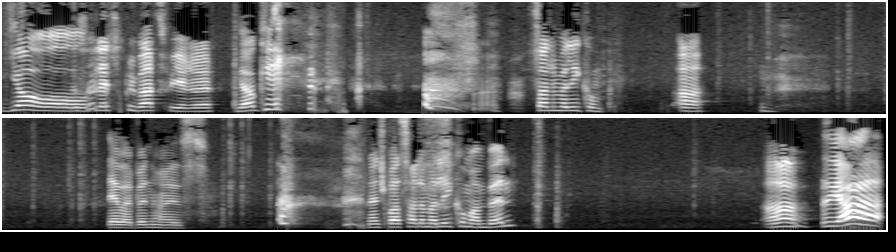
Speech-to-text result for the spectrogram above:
Yo. Das verletzt Privatsphäre. Ja, okay. Salam alaikum. Ah. Der bei Ben heißt. Nein, Spaß. Salam alaikum an Ben. Ah. Ja,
